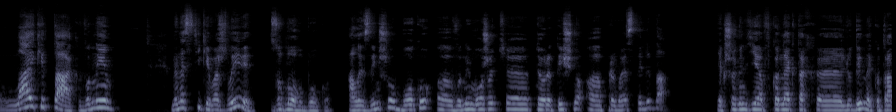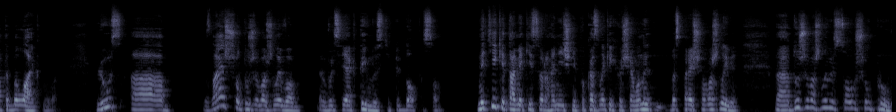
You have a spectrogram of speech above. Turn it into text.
лайки так, вони не настільки важливі з одного боку, але з іншого боку, вони можуть теоретично привести біда. Якщо він є в конектах людини, котра тебе лайкнула. Плюс Знаєш, що дуже важливо в цій активності під дописом? Не тільки там якісь органічні показники, хоча вони, безперечно, важливі. Е, дуже важливий social proof.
